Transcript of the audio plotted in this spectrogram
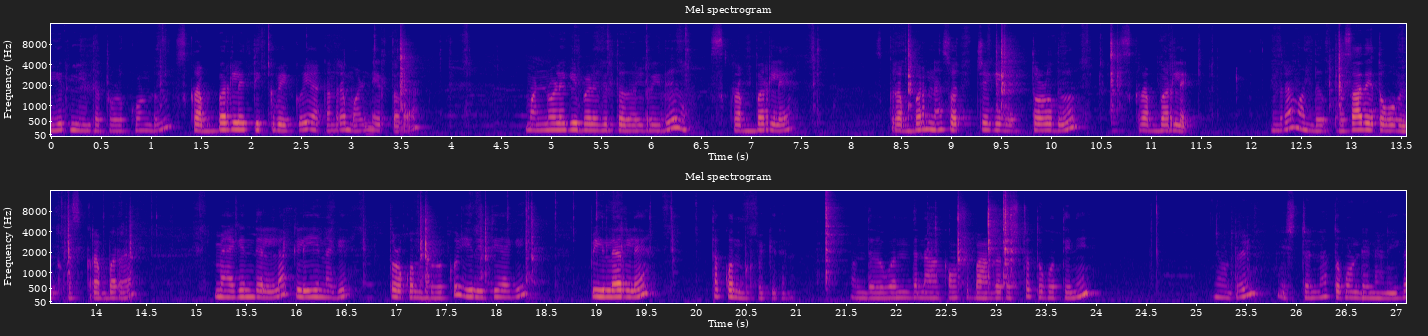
ನೀರಿನಿಂದ ತೊಳ್ಕೊಂಡು ಸ್ಕ್ರಬ್ಬರ್ಲೆ ತಿಕ್ಕಬೇಕು ಯಾಕಂದ್ರೆ ಮಣ್ಣು ಇರ್ತದೆ. ಮಣ್ಣೊಳಗೆ ಬೆಳೆದಿರ್ತದಲ್ರಿ ಇದು. ಸ್ಕ್ರಬ್ಬರ್ಲೆ, ಸ್ಕ್ರಬ್ಬರ್ನ ಸ್ವಚ್ಛಗೆ ತೊಳೆದು ಸ್ಕ್ರಬ್ಬರ್ಲೆ ಅಂದ್ರೆ ಒಂದು ಹೊಸದೇ ತೊಗೋಬೇಕು ಸ್ಕ್ರಬ್ಬರ ಮ್ಯಾಗಿಂದೆಲ್ಲ ಕ್ಲೀನಾಗಿ ತೊಳ್ಕೊಂಡ್ಬಿಡ್ಬೇಕು ಈ ರೀತಿಯಾಗಿ ಪೀಲರ್ಲೆ ತಕ್ಕೊಂಡ್ಬಿಡ್ಬೇಕು ಇದನ್ನು. ಒಂದು ಒಂದು ನಾಲ್ಕು ಅಂಶ ಭಾಗದಷ್ಟು ತೊಗೋತೀನಿ. ನೋಡ್ರಿ, ಇಷ್ಟನ್ನು ತೊಗೊಂಡೆ ನಾನೀಗ.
